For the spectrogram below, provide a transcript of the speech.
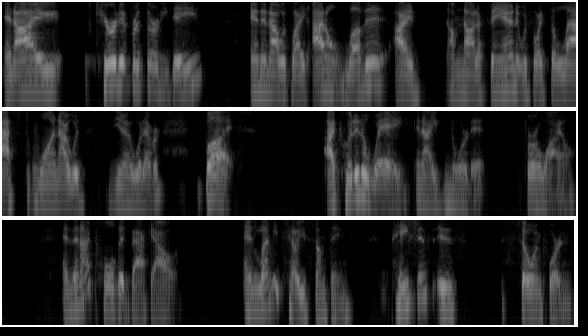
and i cured it for 30 days and then I was like, I don't love it. I I'm not a fan. It was like the last one I would, you know, whatever. But I put it away and I ignored it for a while. And then I pulled it back out. And let me tell you something. Patience is so important.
